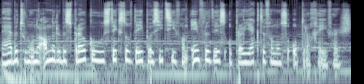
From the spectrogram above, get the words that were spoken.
We hebben toen onder andere besproken hoe stikstofdepositie van invloed is op projecten van onze opdrachtgevers.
